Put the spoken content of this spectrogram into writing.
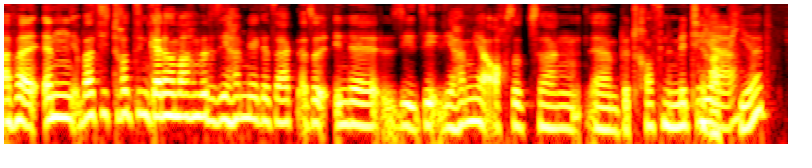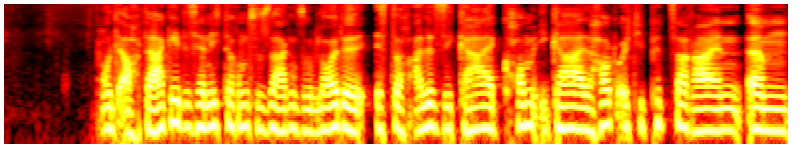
Aber ähm, was ich trotzdem gerne machen würde, Sie haben ja gesagt, also in der, Sie, Sie, Sie haben ja auch sozusagen äh, Betroffene mittherapiert. Ja. Und auch da geht es ja nicht darum zu sagen, so Leute, ist doch alles egal, komm, egal, haut euch die Pizza rein. Ähm,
